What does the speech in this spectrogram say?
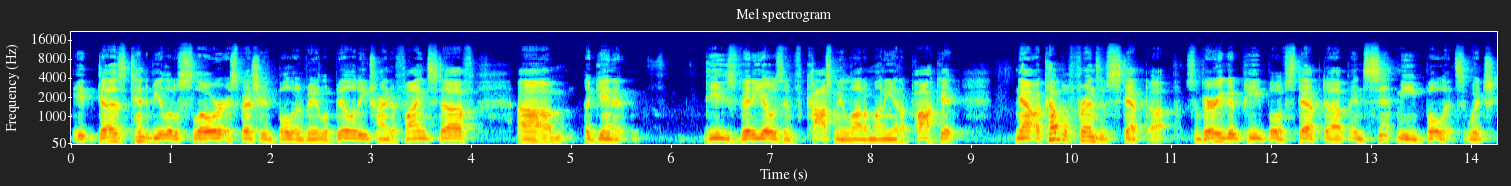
it does tend to be a little slower, especially with bullet availability, trying to find stuff. Um, again, it, these videos have cost me a lot of money out of pocket. Now, a couple friends have stepped up. Some very good people have stepped up and sent me bullets, which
